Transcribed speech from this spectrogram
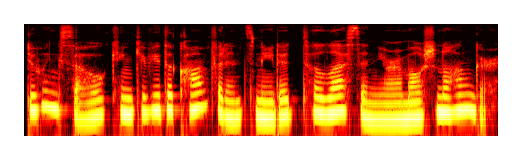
Doing so can give you the confidence needed to lessen your emotional hunger.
